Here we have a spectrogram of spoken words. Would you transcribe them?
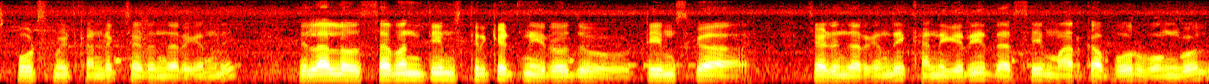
స్పోర్ట్స్ మీట్ కండక్ట్ చేయడం జరిగింది. జిల్లాలో సెవెన్ టీమ్స్ క్రికెట్ని ఈరోజు టీమ్స్గా చేయడం జరిగింది. కనిగిరి దర్శి మార్కాపూర్ ఒంగోలు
